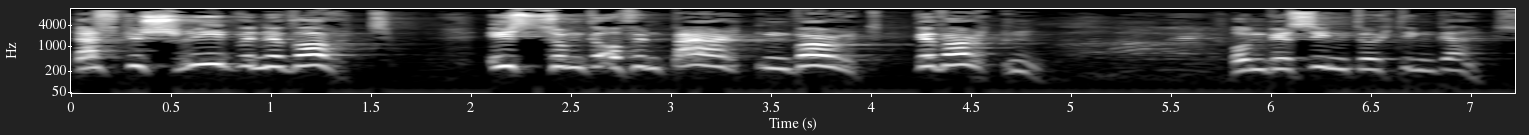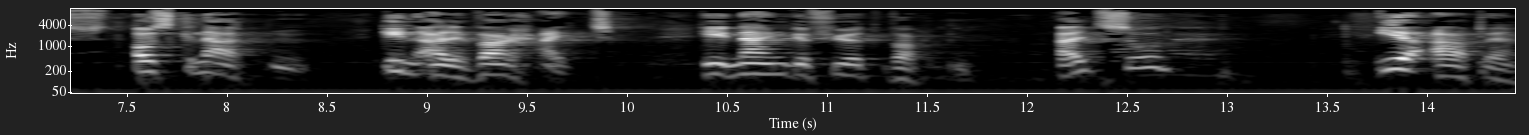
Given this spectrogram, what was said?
Das geschriebene Wort ist zum geoffenbarten Wort geworden. Und wir sind durch den Geist aus Gnaden in alle Wahrheit hineingeführt worden. Also, ihr aber,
